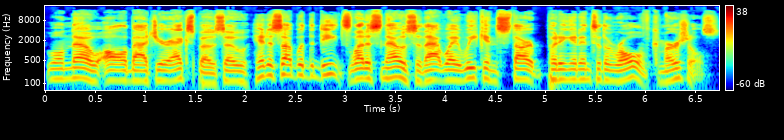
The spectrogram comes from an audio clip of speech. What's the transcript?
will know all about your expo. So hit us up with the deets. Let us know so that way we can start putting it into the role of commercials.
